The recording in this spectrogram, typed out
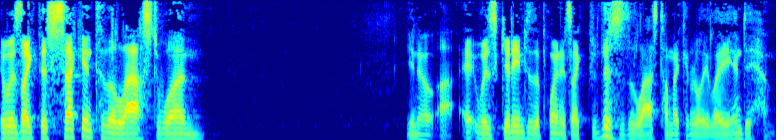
it was like the second to the last one. You know, it was getting to the point, it's like, this is the last time I can really lay into him.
